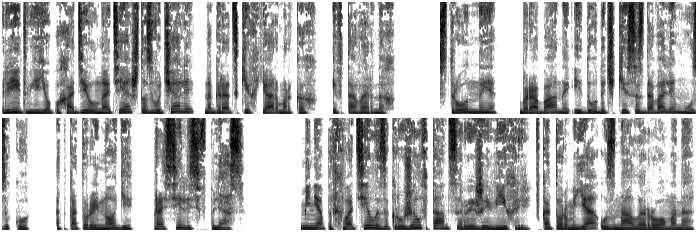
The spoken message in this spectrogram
Ритм ее походил на те, что звучали на городских ярмарках и в тавернах. Струнные, барабаны и дудочки создавали музыку, от которой ноги просились в пляс. Меня подхватил и закружил в танце рыжий вихрь, в котором я узнала Романа.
